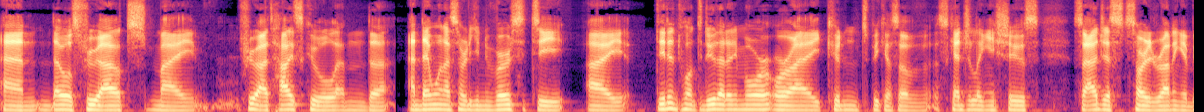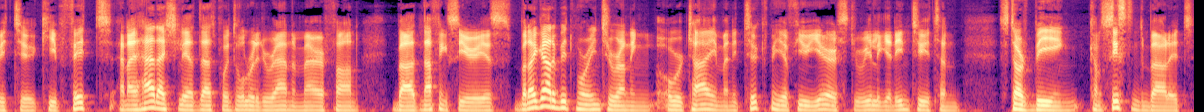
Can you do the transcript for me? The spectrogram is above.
and that was throughout my throughout high school and uh, and then when I started university, I didn't want to do that anymore, or I couldn't because of scheduling issues. So I just started running a bit to keep fit, and I had actually at that point already ran a marathon, but nothing serious. But I got a bit more into running over time, and it took me a few years to really get into it and start being consistent about it.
